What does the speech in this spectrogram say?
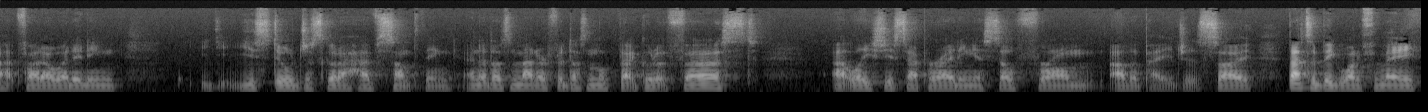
at photo editing, you still just got to have something. And it doesn't matter if it doesn't look that good at first at least you're separating yourself from other pages. So that's a big one for me.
